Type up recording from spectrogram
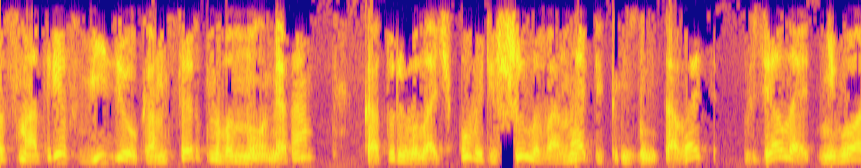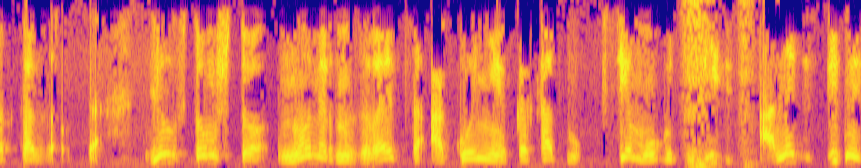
посмотрев видео концертного номера, который Волочкова решила в Анапе презентовать, взял и от него отказался. Дело в том, что номер называется «Агония какаду». Все могут увидеть. Она действительно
